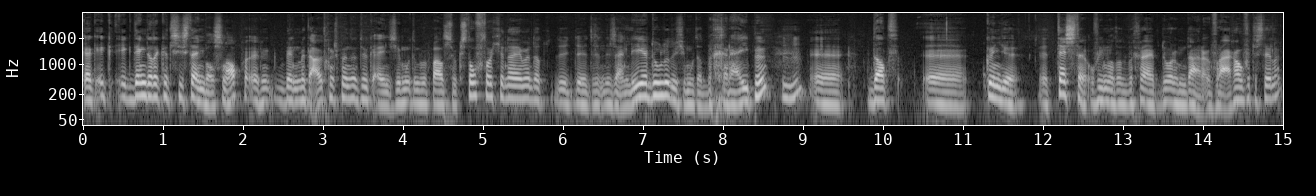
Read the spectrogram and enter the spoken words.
kijk, ik, ik denk dat ik het systeem wel snap. En ik ben het met de uitgangspunten natuurlijk eens. Je moet een bepaald stuk stof tot je nemen. Dat, de, de, er zijn leerdoelen, dus je moet dat begrijpen. Eh, dat eh, kun je eh, testen of iemand het begrijpt door hem daar een vraag over te stellen.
